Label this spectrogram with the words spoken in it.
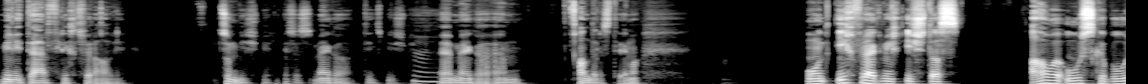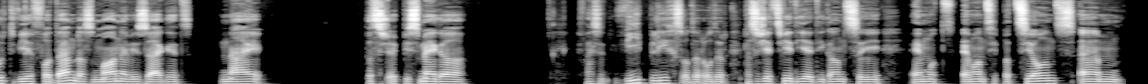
Militärpflicht für alle? Zum Beispiel. Das ist ein mega Dingsbeispiel. Äh, mega ähm, anderes Thema. Und ich frage mich, ist das auch eine Ausgeburt wie von dem, dass Männer wie sagen, nein, das ist etwas mega ich weiß nicht, weibliches oder, oder das ist jetzt wie die, die ganze Emo Emanzipations ähm,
